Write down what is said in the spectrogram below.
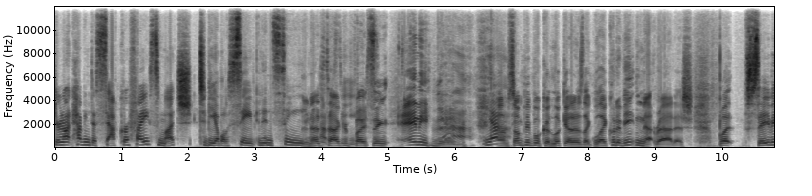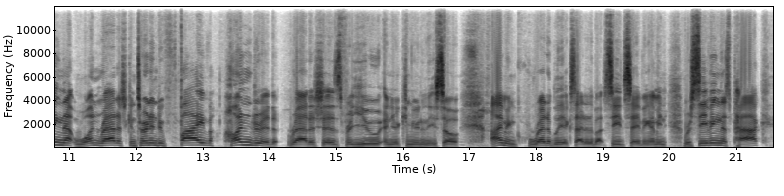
You're not having to sacrifice much to be able to save an insane You're not amount of seed. sacrificing anything. Yeah, yeah. Um, some people could look at it as like, well, I could have eaten that radish, but saving that one radish can turn into 500 radishes for you and your community. So I'm incredibly excited about seed saving. I mean, receiving this pack,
